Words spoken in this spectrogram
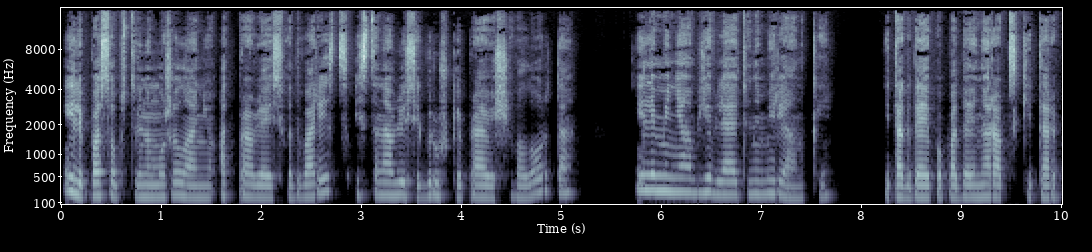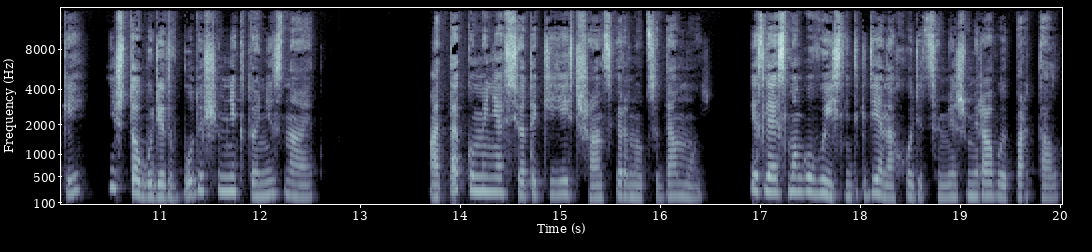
Или по собственному желанию отправляюсь во дворец и становлюсь игрушкой правящего лорда, или меня объявляют иномерянкой. И тогда я попадаю на арабские торги, и что будет в будущем, никто не знает. А так у меня все-таки есть шанс вернуться домой, если я смогу выяснить, где находится межмировой портал.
